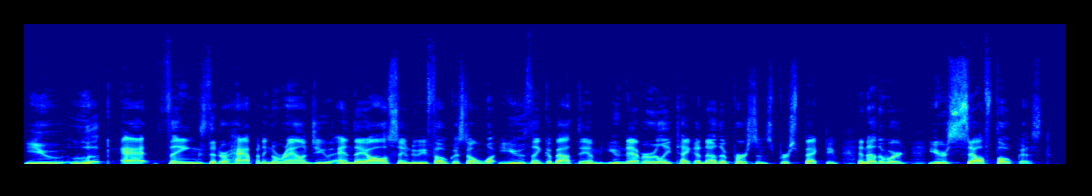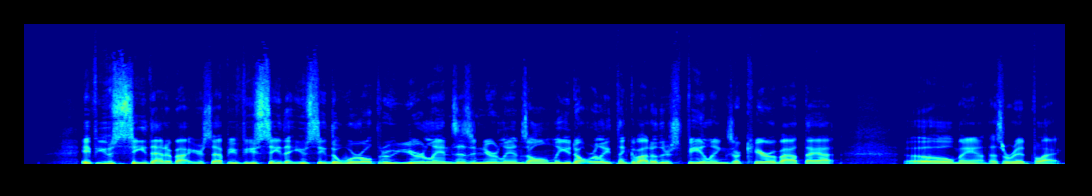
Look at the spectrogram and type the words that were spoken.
You look at things that are happening around you, and they all seem to be focused on what you think about them. You never really take another person's perspective. In other words, you're self focused. If you see that about yourself, if you see that you see the world through your lenses and your lens only, you don't really think about others' feelings or care about that, oh man, that's a red flag.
